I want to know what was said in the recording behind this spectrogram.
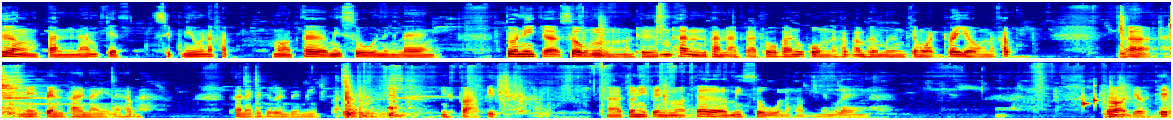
ครื่องปั่นน้ำเกล็ด10 นิ้วนะครับ มอเตอร์มิซูหนึ่งแรง ตัวนี้จะส่งถึงท่านพันอากาศโทพานุพงศ์นะครับอำเภอเมืองจังหวัดระยองนะครับอ่านนี่เป็นภายในนะครับ ภายในก็จะเป็นใบมีดปัดมีฝาปิดอ่าตัวนี้เป็นมอเตอร์มิซูนะครับหนึ่งแรง ก็เดี๋ยวเทส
